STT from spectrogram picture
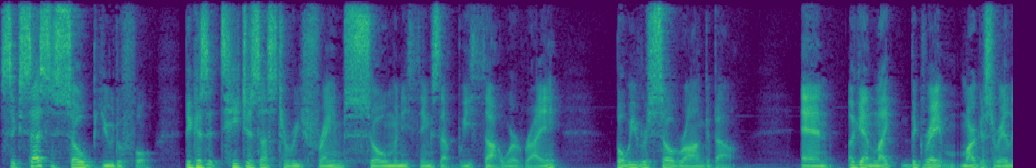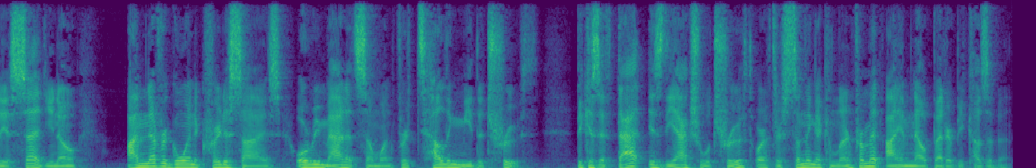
success is so beautiful because it teaches us to reframe so many things that we thought were right but we were so wrong about. And again, like the great Marcus Aurelius said, you know, I'm never going to criticize or be mad at someone for telling me the truth. Because if that is the actual truth, or if there's something I can learn from it, I am now better because of it.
